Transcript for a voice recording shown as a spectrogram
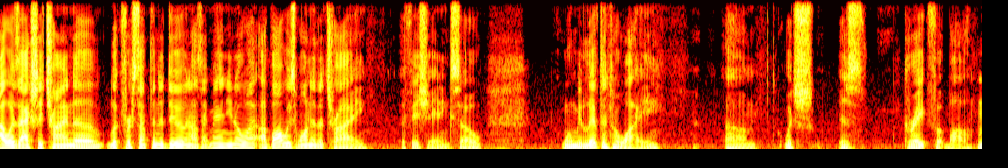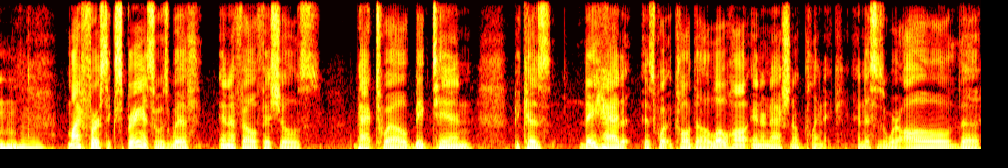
I was actually trying to look for something to do, and I was like, man, you know what? I've always wanted to try officiating. So when we lived in Hawaii, um, which is great football, Mhm. my first experience was with NFL officials, Pac 12, Big Ten, because they had is what called the Aloha International Clinic. And this is where all the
